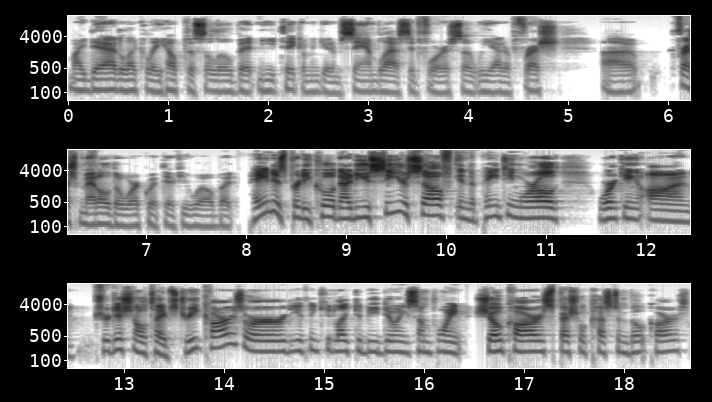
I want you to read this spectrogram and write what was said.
my dad luckily helped us a little bit and he'd take them and get them sandblasted for us. So we had a fresh, uh, fresh metal to work with, if you will. But paint is pretty cool. Now, do you see yourself in the painting world working on traditional type street cars or do you think you'd like to be doing some point show cars, special custom built cars?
